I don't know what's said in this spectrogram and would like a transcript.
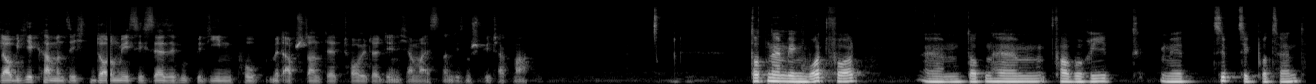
glaube, hier kann man sich Don-mäßig sehr, sehr gut bedienen. Pope mit Abstand der Torhüter, den ich am meisten an diesem Spieltag mag. Tottenham gegen Watford. Ähm, Tottenham Favorit mit 70 Prozent.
